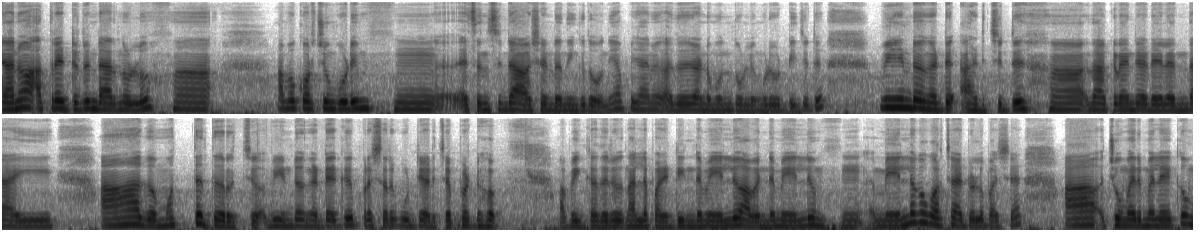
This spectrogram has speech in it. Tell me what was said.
ഞാനും അത്ര ഇട്ടിട്ടുണ്ടായിരുന്നുള്ളൂ. അപ്പോൾ കുറച്ചും കൂടി എസൻസിന്റെ ആവശ്യമുണ്ടെന്ന് എനിക്ക് തോന്നി. അപ്പോൾ ഞാൻ അത് രണ്ട് മൂന്ന് തുള്ളിയും കൂടി ഒട്ടിച്ചിട്ട് വീണ്ടും അങ്ങോട്ട് അടിച്ചിട്ട് ഇതാക്കണതിന്റെ ഇടയിൽ എന്തായി? ആകെ മൊത്തം തെറിച്ചു. വീണ്ടും അങ്ങോട്ടേക്ക് പ്രഷർ കൂട്ടി അടിച്ചപ്പെട്ടോ അപ്പോൾ എനിക്കതൊരു നല്ല പണിട്ട് എന്റെ മേലിലും അവന്റെ മേലിലും മേലിലൊക്കെ കുറച്ചായിട്ടുള്ളൂ. പക്ഷേ ആ ചുമരുമലേക്കും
